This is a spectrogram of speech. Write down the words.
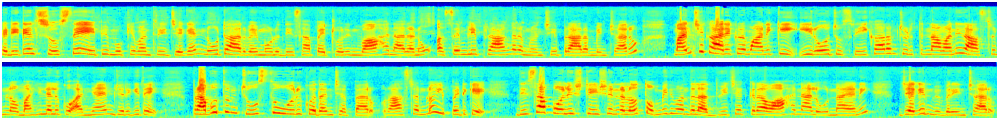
ఇక డీటెయిల్స్ చూస్తే ఏపీ ముఖ్యమంత్రి జగన్ నూట అరవై మూడు దిశ పెట్రోలింగ్ వాహనాలను అసెంబ్లీ ప్రాంగణం నుంచి ప్రారంభించారు. మంచి కార్యక్రమానికి ఈ రోజు శ్రీకారం చుడుతున్నామని రాష్ట్రంలో మహిళలకు అన్యాయం జరిగితే ప్రభుత్వం చూస్తూ ఊరుకోదని చెప్పారు. రాష్ట్రంలో ఇప్పటికే దిశ పోలీస్ స్టేషన్లలో తొమ్మిది వందల ద్విచక్ర వాహనాలు ఉన్నాయని జగన్ వివరించారు.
